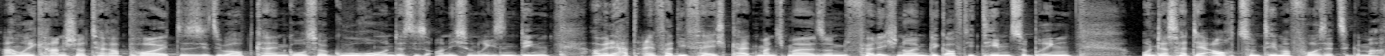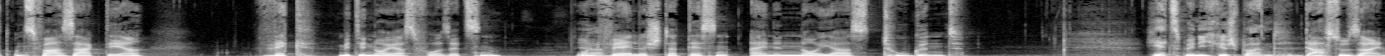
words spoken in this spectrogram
amerikanischer Therapeut. Das ist jetzt überhaupt kein großer Guru und das ist auch nicht so ein Riesending. Aber der hat einfach die Fähigkeit, manchmal so einen völlig neuen Blick auf die Themen zu bringen. Und das hat er auch zum Thema Vorsätze gemacht. Und zwar sagt er, weg mit den Neujahrsvorsätzen Ja. und wähle stattdessen eine Neujahrstugend. Jetzt bin ich gespannt. Darfst du sein.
